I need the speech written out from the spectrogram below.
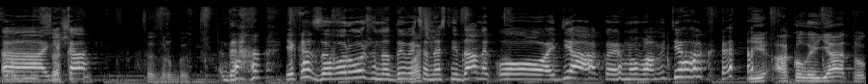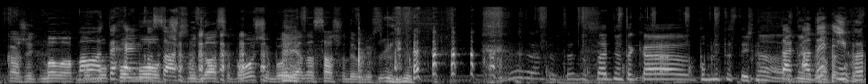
роблю все, яка, щоб це зробити. да, яка заворожено дивиться Бачиш? на сніданок. О, дякуємо вам, дякую. І, а коли я, то кажуть, мама, Мама, помо- тихенько, помовч, Саша. будь ласка, помовч, бо я на Сашу дивлюся. Це достатньо така публіцистична. Так, а знімка. де Ігор?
